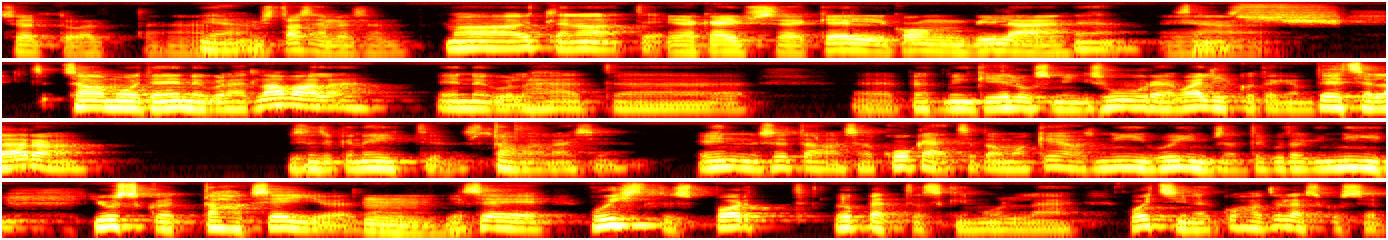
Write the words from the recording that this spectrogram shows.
sõltuvalt äh, Jaa. mis tasemel see on ma ütlen alati. ja käib see kell, kong, vile ja, ja... samamoodi enne kui lähed lavale, enne kui lähed äh,, pead mingi elus mingi suure valiku tegema, teed selle ära. siis on sihuke native, tavaline asi. enne seda sa koged seda oma kehas nii võimsalt ja kuidagi nii justkui, et tahaks ei öelda mm. ja see võistlussport õpetaski mulle, otsi need kohad üles, kus see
